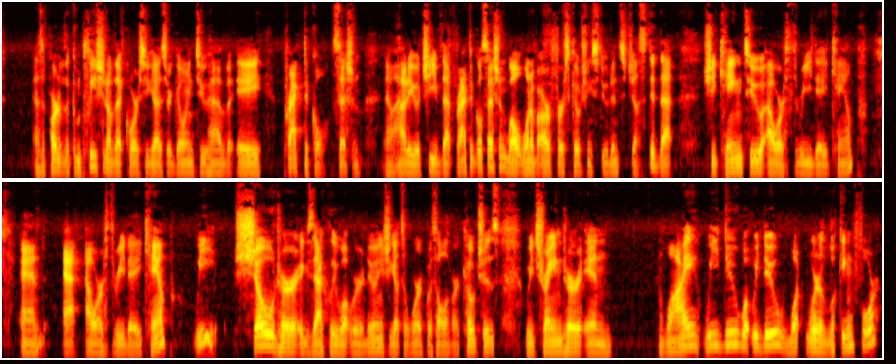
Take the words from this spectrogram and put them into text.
as a part of the completion of that course, you guys are going to have a practical session. Now, how do you achieve that practical session? Well, one of our first coaching students just did that. She came to our three day camp, and at our three day camp, we showed her exactly what we were doing. She got to work with all of our coaches. We trained her in why we do what we do, what we're looking for.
